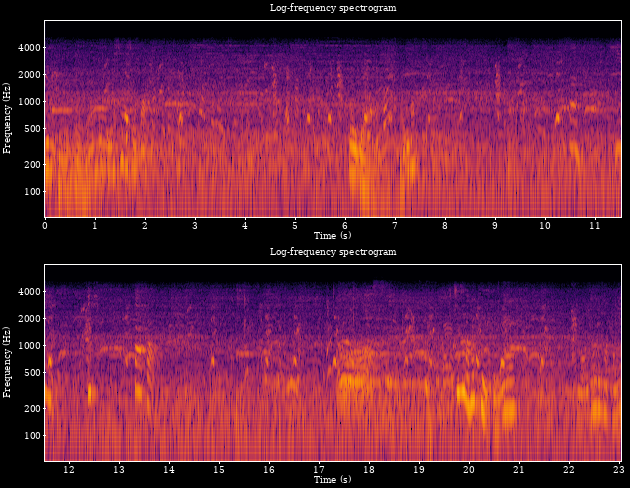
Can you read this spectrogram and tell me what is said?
準備の方はよろしいでしょうか？それでは参ります三、二、一、スタート。指示が入ってるんですけどね。戻るの早い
